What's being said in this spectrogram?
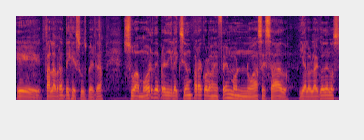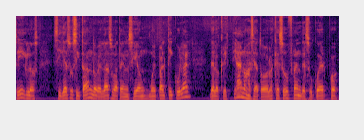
Eh, palabras de Jesús, ¿verdad? Su amor de predilección para con los enfermos no ha cesado y a lo largo de los siglos sigue suscitando, ¿verdad? Su atención muy particular de los cristianos hacia todos los que sufren de su cuerpo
